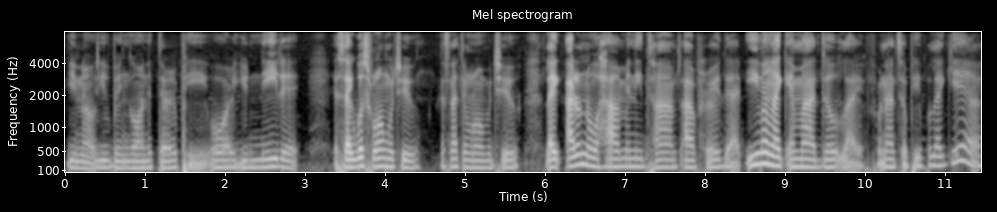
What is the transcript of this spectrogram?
you know, you've been going to therapy or you need it, it's like what's wrong with you? There's nothing wrong with you. Like I don't know how many times I've heard that, even like in my adult life, when I tell people like, yeah,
